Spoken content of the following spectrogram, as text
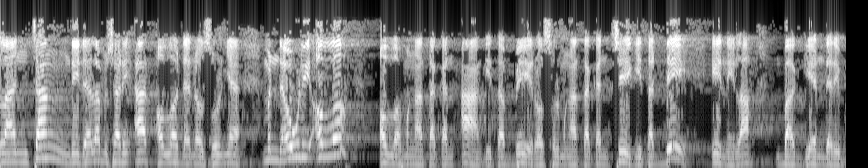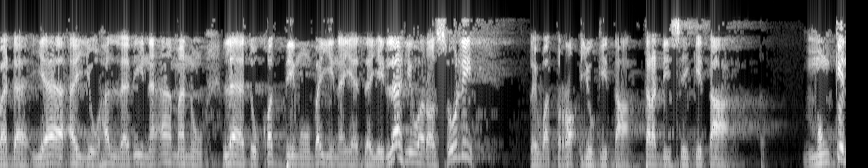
Lancang di dalam syariat Allah dan Rasulnya. Mendauli Allah, Allah mengatakan A, kita B, Rasul mengatakan C, kita D. Inilah bagian daripada ya ayyuhalladzina amanu la tuqaddimu baina yadayillahi wa rasulih lewat ra'yu kita, tradisi kita, Mungkin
